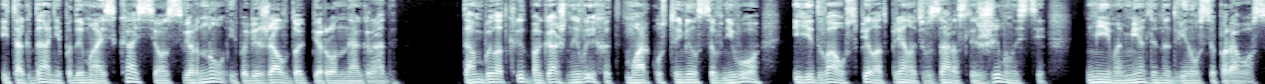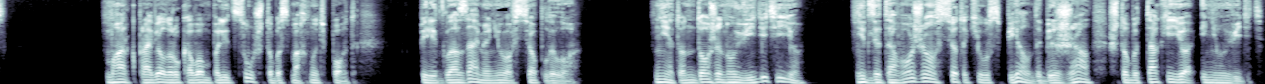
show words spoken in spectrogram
И тогда, не поднимаясь к кассе, он свернул и побежал вдоль перронной ограды. Там был открыт багажный выход, Марк устремился в него и едва успел отпрянуть в заросли жимолости, мимо медленно двинулся паровоз. Марк провел рукавом по лицу, чтобы смахнуть пот. Перед глазами у него все плыло. Нет, он должен увидеть ее. Не для того же он все-таки успел, добежал, чтобы так ее и не увидеть.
